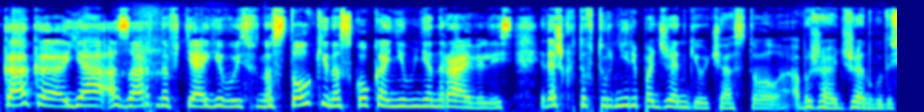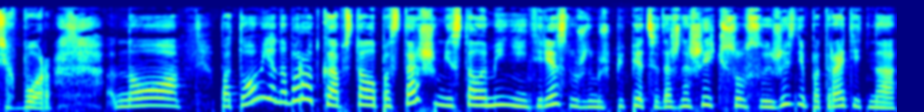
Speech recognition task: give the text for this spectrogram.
как э, я азартно втягиваюсь в настолки, насколько они мне нравились. Я даже как-то в турнире по дженге участвовала. Обожаю дженг Дженгу до сих пор. Но потом я, наоборот, когда стала постарше, мне стало менее интересно, потому что, пипец, я должна 6 часов своей жизни потратить на...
